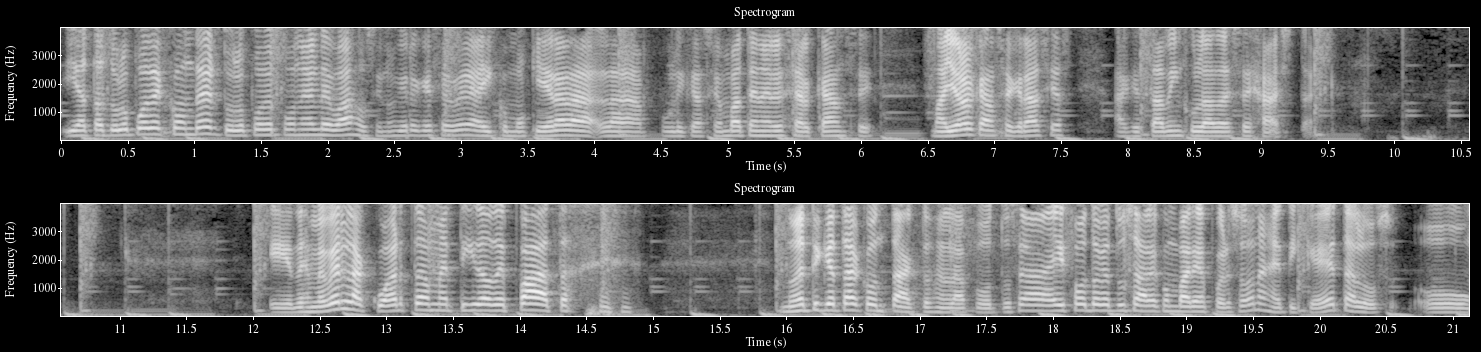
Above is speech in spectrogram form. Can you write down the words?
Y hasta tú lo puedes esconder, tú lo puedes poner debajo si no quieres que se vea. Y como quiera, la, publicación va a tener ese alcance, mayor alcance, gracias a que está vinculado a ese hashtag. Eh, déjeme ver la cuarta metida de pata. No etiquetar contactos en la foto. O sea, hay fotos que tú sales con varias personas, etiquétalos. O,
